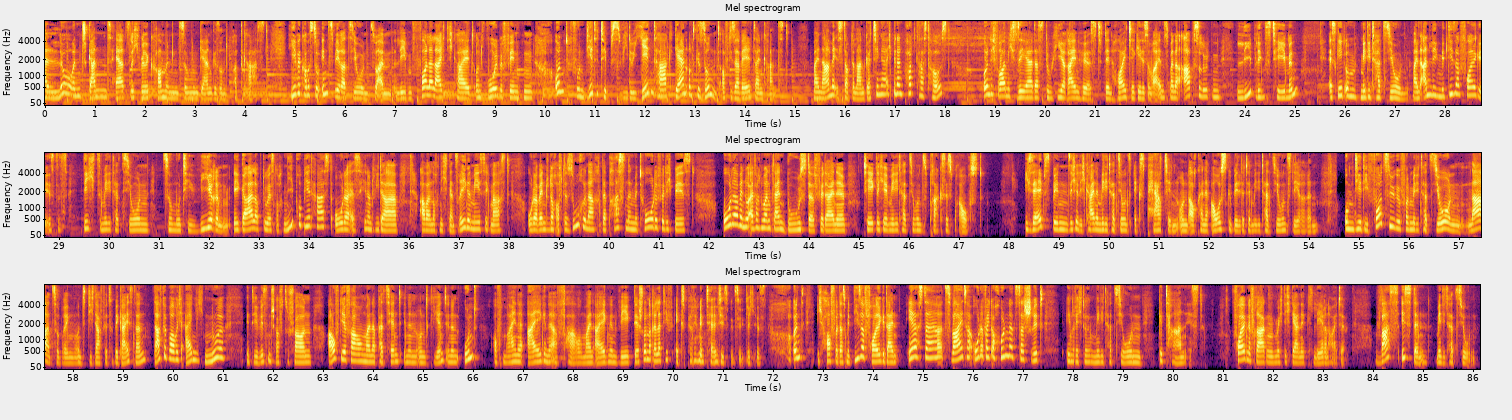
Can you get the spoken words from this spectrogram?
Hallo und ganz herzlich willkommen zum Gern Gesund Podcast. Hier bekommst du Inspiration zu einem Leben voller Leichtigkeit und Wohlbefinden und fundierte Tipps, wie du jeden Tag gern und gesund auf dieser Welt sein kannst. Mein Name ist Dr. Lahn Göttinger, ich bin ein Podcast-Host und ich freue mich sehr, dass du hier reinhörst, denn heute geht es um eines meiner absoluten Lieblingsthemen. Es geht um Meditation. Mein Anliegen mit dieser Folge ist es, dich zur Meditation zu motivieren. Egal, ob du es noch nie probiert hast oder es hin und wieder aber noch nicht ganz regelmäßig machst oder wenn du noch auf der Suche nach der passenden Methode für dich bist oder wenn du einfach nur einen kleinen Booster für deine tägliche Meditationspraxis brauchst. Ich selbst bin sicherlich keine Meditationsexpertin und auch keine ausgebildete Meditationslehrerin. Um dir die Vorzüge von Meditation nahezubringen und dich dafür zu begeistern, dafür brauche ich eigentlich nur in die Wissenschaft zu schauen, auf die Erfahrung meiner Patientinnen und Klientinnen und auf meine eigene Erfahrung, meinen eigenen Weg, der schon relativ experimentell diesbezüglich ist. Und ich hoffe, dass mit dieser Folge dein erster, zweiter oder vielleicht auch hundertster Schritt in Richtung Meditation getan ist. Folgende Fragen möchte ich gerne klären heute. Was ist denn Meditation?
